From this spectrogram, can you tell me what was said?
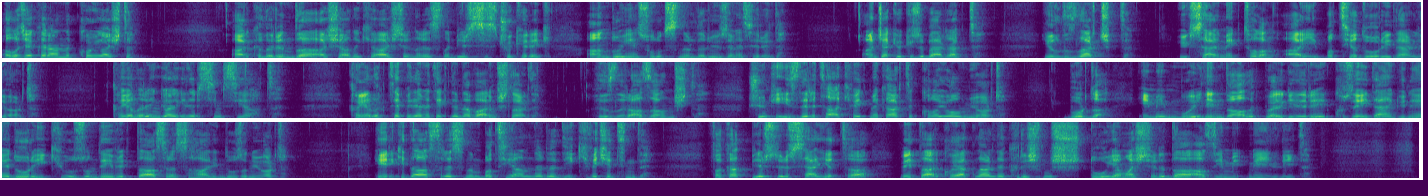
Alacakaranlık koyulaştı. Arkalarında aşağıdaki ağaçların arasında bir sis çökerek Anduin'in soluk sınırları üzerine serildi. Ancak gökyüzü berraktı. Yıldızlar çıktı. Yükselmekte olan ay batıya doğru ilerliyordu. Kayaların gölgeleri simsiyahtı. Kayalık tepelerin eteklerine varmışlardı. Hızları azalmıştı. Çünkü izleri takip etmek artık kolay olmuyordu. Burada Emin Muil'in dağlık bölgeleri kuzeyden güneye doğru iki uzun devrik dağ sırası halinde uzanıyordu. Her iki dağ sırasının batı yanları da dik ve çetindi. Fakat bir sürü sel yatağı ve dar koyaklarla kırışmış doğu yamaçları daha az meyilliydi.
